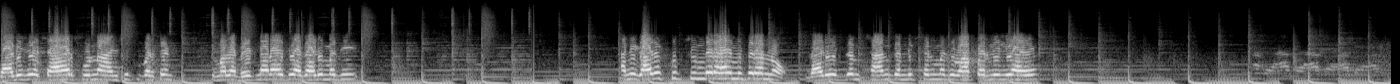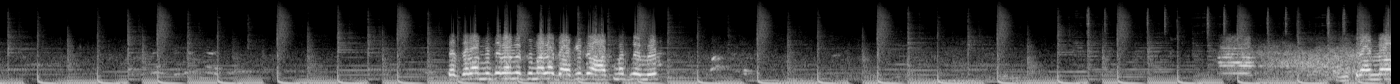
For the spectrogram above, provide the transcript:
गाडीचे टायर पूर्ण ऐंशी पर्सेंट तुम्हाला भेटणार आहेत या गाडीमध्ये. आणि गाडी खूप सुंदर आहे मित्रांनो. गाडी एकदम छान कंडिशनमध्ये वापरलेली आहे. तर चला मित्रांनो तुम्हाला दाखवतो आतमधले लुक मित्रांनो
